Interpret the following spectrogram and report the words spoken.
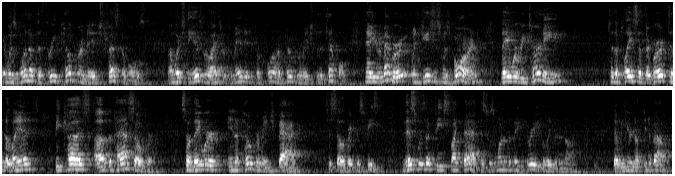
it was one of the three pilgrimage festivals on which the Israelites were commanded to perform a pilgrimage to the temple. Now you remember when Jesus was born, they were returning to the place of their birth, to the land, because of the Passover. So they were in a pilgrimage back to celebrate this feast. This was a feast like that. This was one of the big three, believe it or not, that we hear nothing about.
